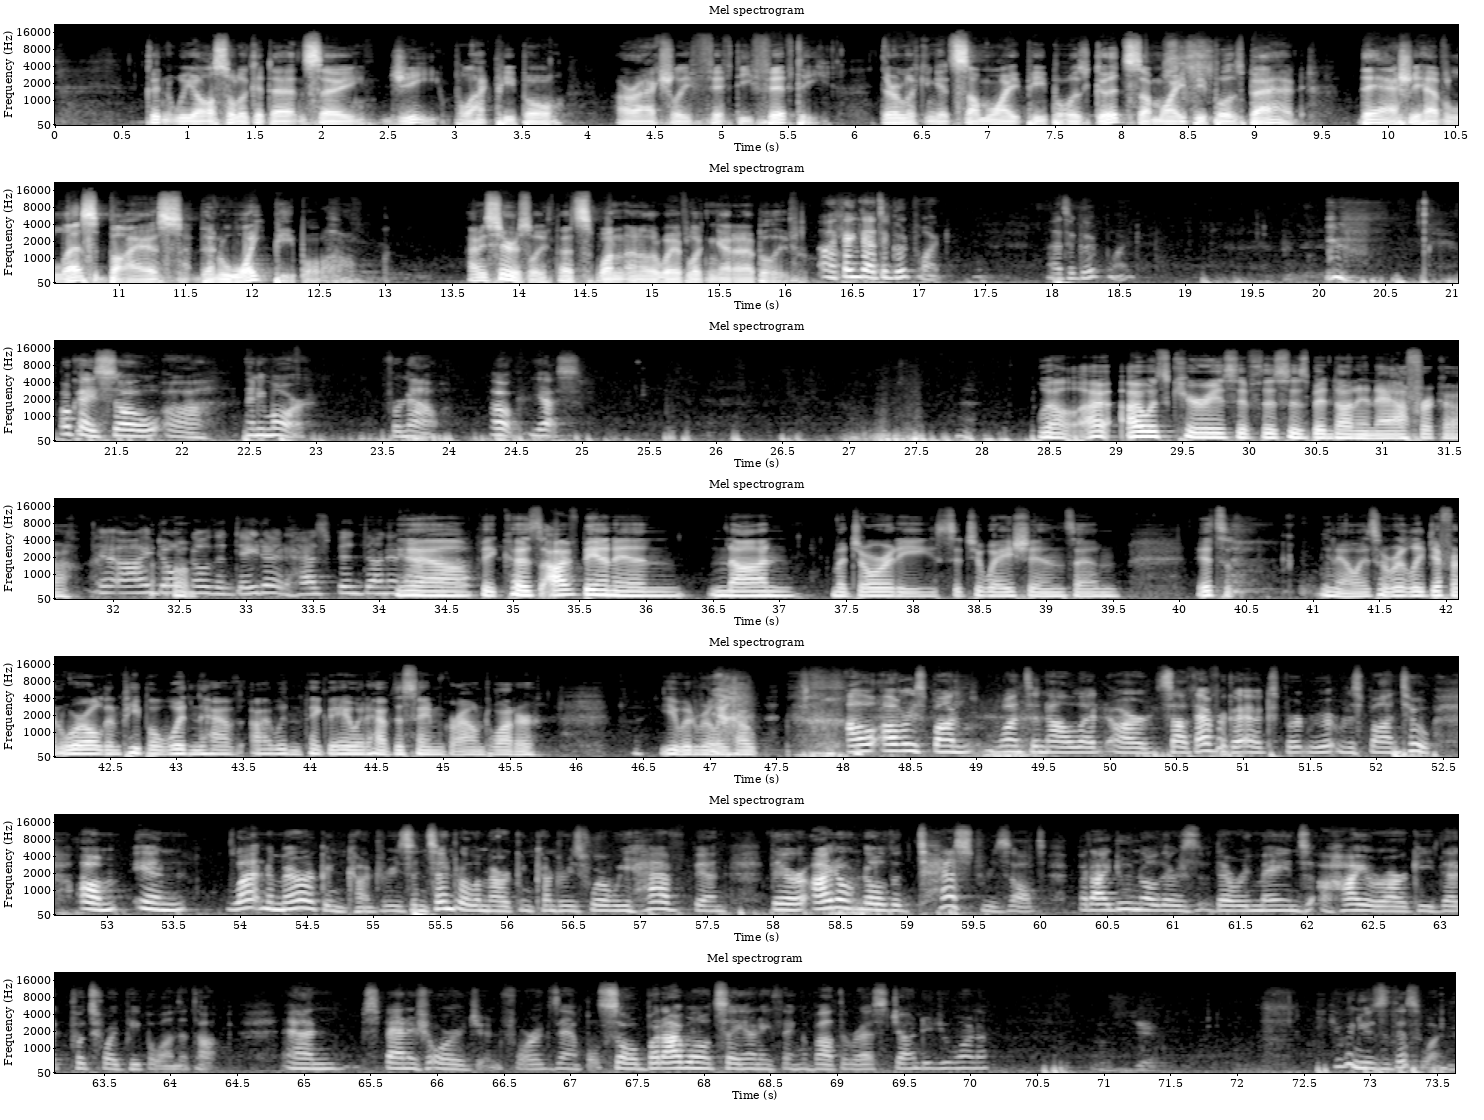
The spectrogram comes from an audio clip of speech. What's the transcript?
Couldn't we also look at that and say, gee, black people are actually 50 50? They're looking at some white people as good, some white people as bad. They actually have less bias than white people. I mean, seriously, that's one another way of looking at it, I believe. I think that's a good point. That's a good point. okay. So uh, any more for now? Oh yes. Well, I, I was curious if this has been done in Africa. Yeah, I don't Oh. know the data. It has been done in yeah, Africa. because I've been in non-majority situations, and it's, you know, it's a really different world, and people wouldn't have. I wouldn't think they would have the same groundwater. You would really hope. I'll, I'll respond once and I'll let our South Africa expert re- respond too. Um, in Latin American countries and Central American countries where we have been, there, I don't know the test results, but I do know there's, there remains a hierarchy that puts white people on the top. And Spanish origin, for example. So, but I won't say anything about the rest. John, did you want to? You can use this one.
